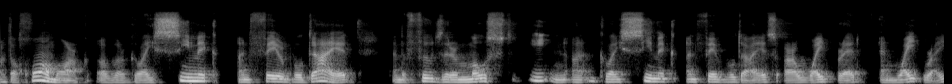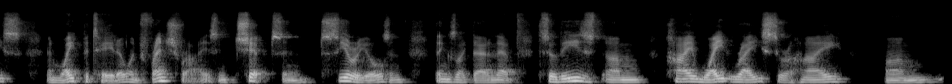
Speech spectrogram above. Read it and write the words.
are the hallmark of a glycemic unfavorable diet. And the foods that are most eaten on glycemic unfavorable diets are white bread and white rice and white potato and French fries and chips and cereals and things like that. And that so these um, high white rice or high um,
